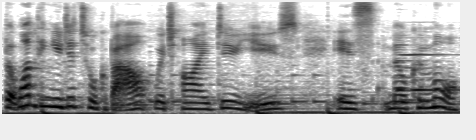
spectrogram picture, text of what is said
But one thing you did talk about, which I do use, is milk and more.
